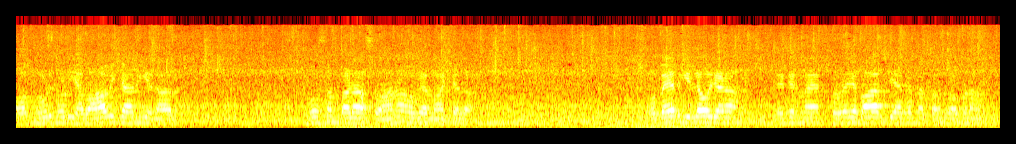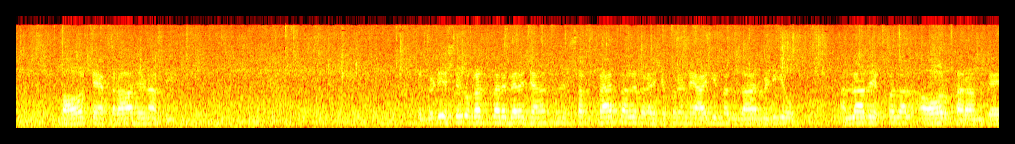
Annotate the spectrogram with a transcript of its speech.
और थोड़ी थोड़ी हवा भी चल रही है नाल। मौसम बड़ा सुहाना हो गया, माशाल्लाह। और बैल गिला हो जाना। लेकिन मैं थोड़ा जिहा बाहर जाकर मैं तुम अपना माहौल चेक करा देना सी तो वीडियो शुरू करते पहले मेरे चैनल को सब्सक्राइब कर मेरा शुक्र ने आज की मजेदार वीडियो अल्लाह के फजल और करम के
